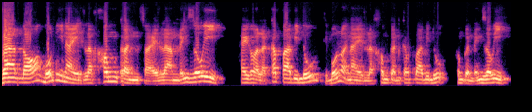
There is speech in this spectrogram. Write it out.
Và đó bốn y này là không cần phải làm đánh dấu y hay gọi là kappa bindu thì bốn loại này là không cần kappa bindu, không cần đánh dấu y.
